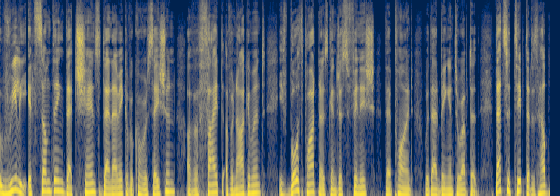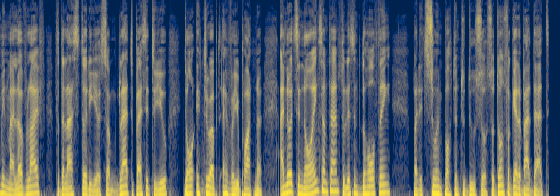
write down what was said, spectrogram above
really it's something that changes the dynamic of a conversation of a fight of an argument if both partners can just finish their point without being interrupted. That's a tip that has helped me in my love life for the last 30 years so i'm glad to pass it to you. Don't interrupt ever your partner. I know it's annoying sometimes to listen to the whole thing but it's so important to do so so don't forget about that.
